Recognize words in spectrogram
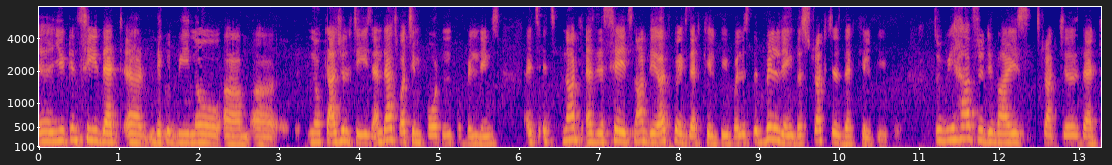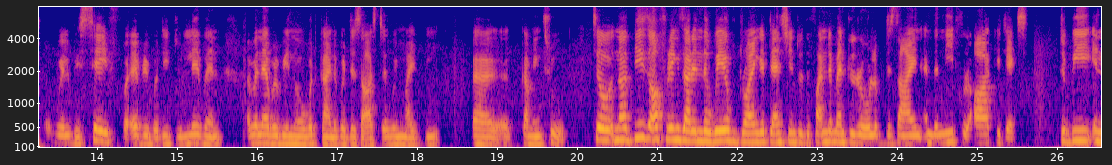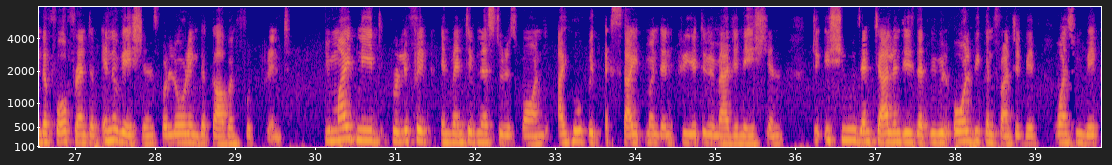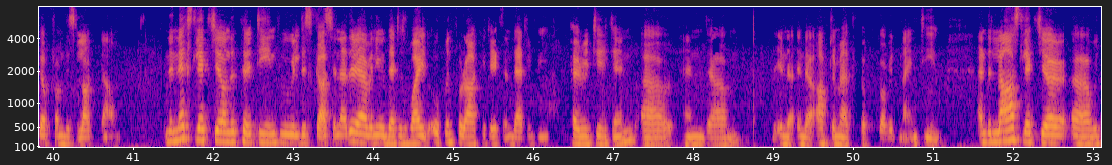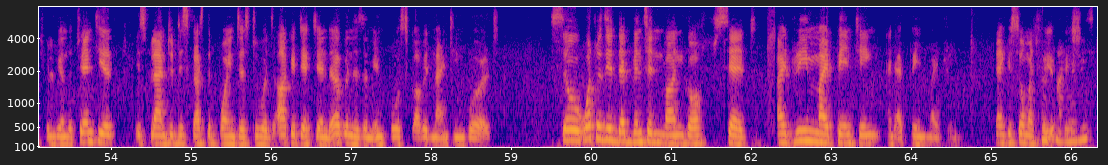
uh, you can see that uh, there could be no, um, uh, no casualties. And that's what's important for buildings it's, it's not, as they say, it's not the earthquakes that kill people, it's the building, the structures that kill people. So we have to devise structures that will be safe for everybody to live in whenever we know what kind of a disaster we might be uh, coming through. So now these offerings are in the way of drawing attention to the fundamental role of design and the need for architects to be in the forefront of innovations for lowering the carbon footprint. You might need prolific inventiveness to respond, I hope with excitement and creative imagination to issues and challenges that we will all be confronted with once we wake up from this lockdown. In the next lecture on the 13th, we will discuss another avenue that is wide open for architects, and that will be heritage and, uh, and um, in, the, in the aftermath of COVID-19. And the last lecture, uh, which will be on the 20th, is planned to discuss the pointers towards architecture and urbanism in post-COVID-19 world. So what was it that Vincent van Gogh said? I dream my painting and I paint my dream. Thank you so much for your patience.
